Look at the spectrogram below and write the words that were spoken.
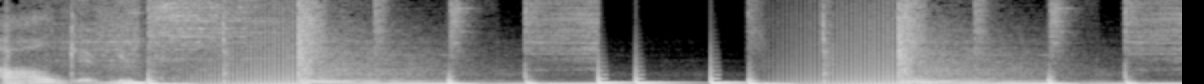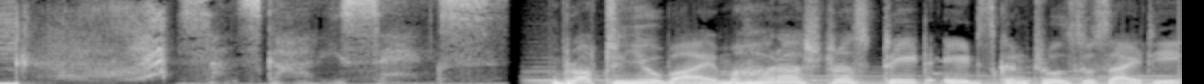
I'll give you. Sanskari sex. Brought to you by Maharashtra State AIDS Control Society.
